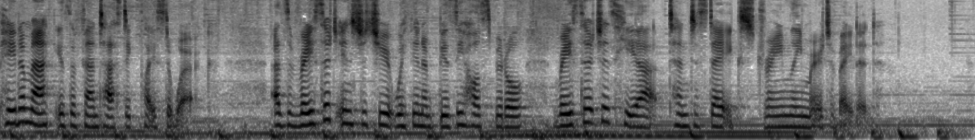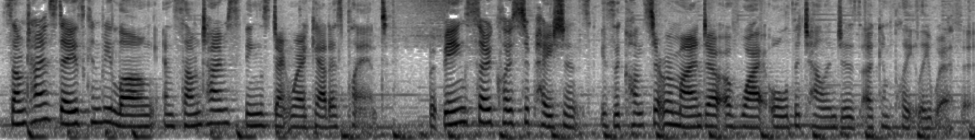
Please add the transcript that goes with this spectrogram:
Peter Mac is a fantastic place to work. As a research institute within a busy hospital, researchers here tend to stay extremely motivated. Sometimes days can be long and sometimes things don't work out as planned, but being so close to patients is a constant reminder of why all the challenges are completely worth it.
